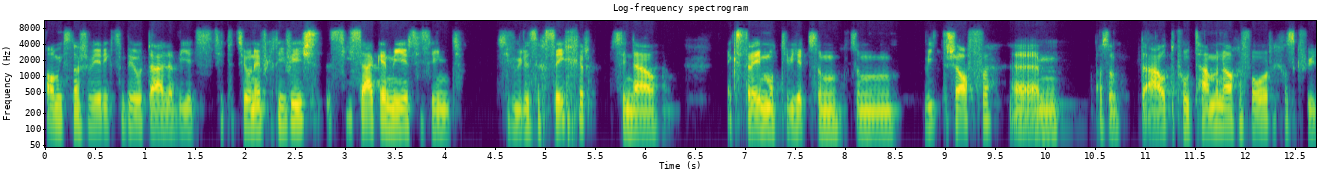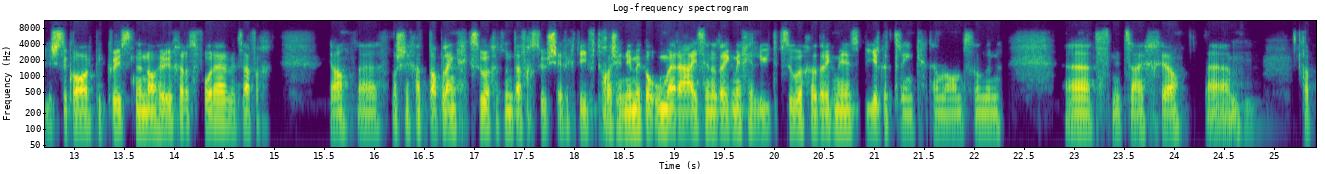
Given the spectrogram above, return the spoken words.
noch schwierig zu beurteilen, wie jetzt die Situation effektiv ist. Sie sagen mir, sie sind Sie fühlen sich sicher, sind auch extrem motiviert zum, zum Weiterschaffen. Ähm, also den Output haben wir nachher vor. Ich habe das Gefühl, ist sogar bei gewissen noch höher als vorher, weil es einfach ja, äh, wahrscheinlich auch die Ablenkung suchen und einfach sonst effektiv, du kannst ja nicht mehr umreisen oder irgendwelche Leute besuchen oder irgendwie ein Bier trinken in dem Land, sondern äh, das sind jetzt eigentlich, ja, ähm, mhm. ich glaube,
